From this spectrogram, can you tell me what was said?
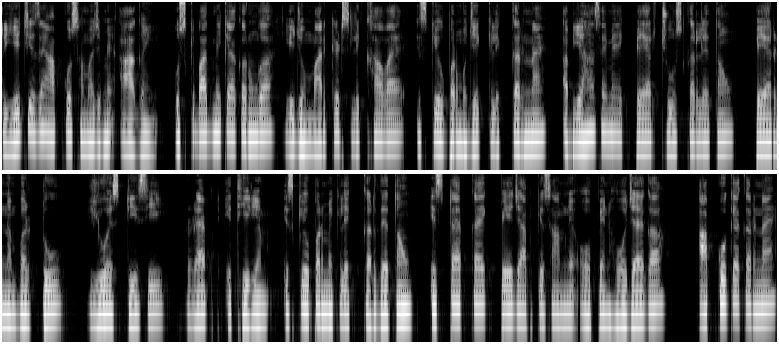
तो ये चीज़ें आपको समझ में आ गई। उसके बाद मैं क्या करूँगा, ये जो मार्केट्स लिखा हुआ है, इसके ऊपर मुझे क्लिक करना है। अब यहाँ से मैं एक पेयर चूज़ कर लेता हूँ। Pair number two U S T C wrapped Ethereum इसके ऊपर मैं क्लिक कर देता हूँ। इस टाइप का एक पेज आपके सामने ओपन हो जाएगा। आपको क्या करना है?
